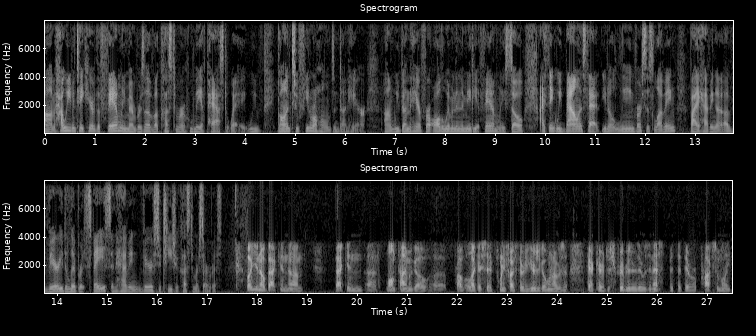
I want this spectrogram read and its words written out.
um, how we even take care of the family members of a customer who may have passed away. We've gone to funeral homes and done hair. Um, we've done the hair for all the women in the immediate family. So I think we balance that, you know, lean versus loving by having a, a very deliberate space and having very strategic customer service. Well, you know, back in um, back in a uh, long time ago, uh, probably like I said, 25, 30 years ago, when I was a hair care distributor, there was an estimate that there were approximately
